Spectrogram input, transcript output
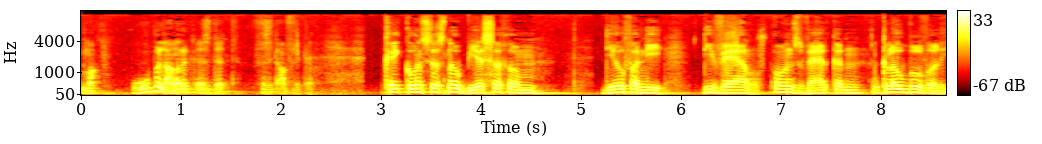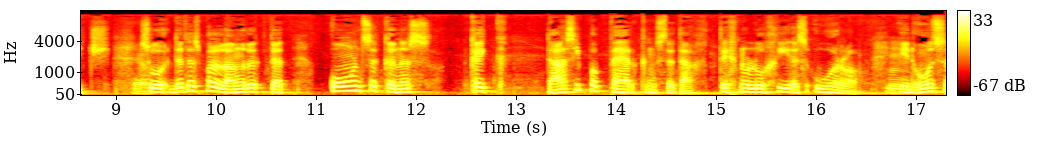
Maar hoe belangrik is dit vir Suid-Afrika? Kyk, ons is nou besig om deel van die die wêreld. Ons werk in 'n global village. Ja. So dit is belangrik dat ons se kinders kyk Daar's die beperkings te dag. Tegnologie is oral. Hmm. En ons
